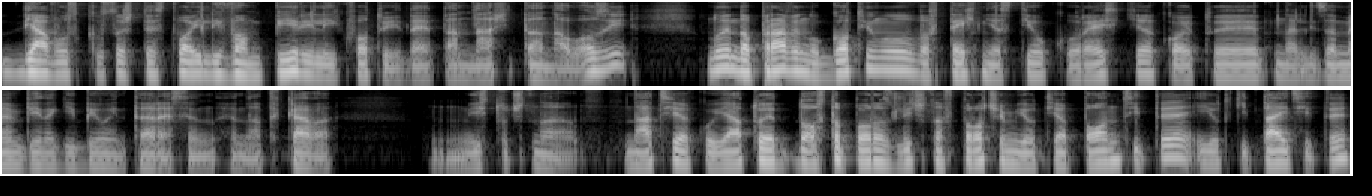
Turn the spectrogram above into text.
дяволско същество или вампир или каквото и да е там нашите аналози. Но е направено готино в техния стил корейския, който е нали, за мен винаги бил интересен. Една такава източна нация, която е доста по-различна, впрочем, и от японците, и от китайците.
